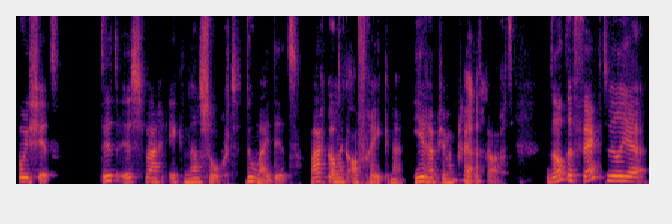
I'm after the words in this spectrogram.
holy shit, dit is waar ik naar zocht. Doe mij dit. Waar kan ik afrekenen? Hier heb je mijn creditcard. Ja. Dat effect wil je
